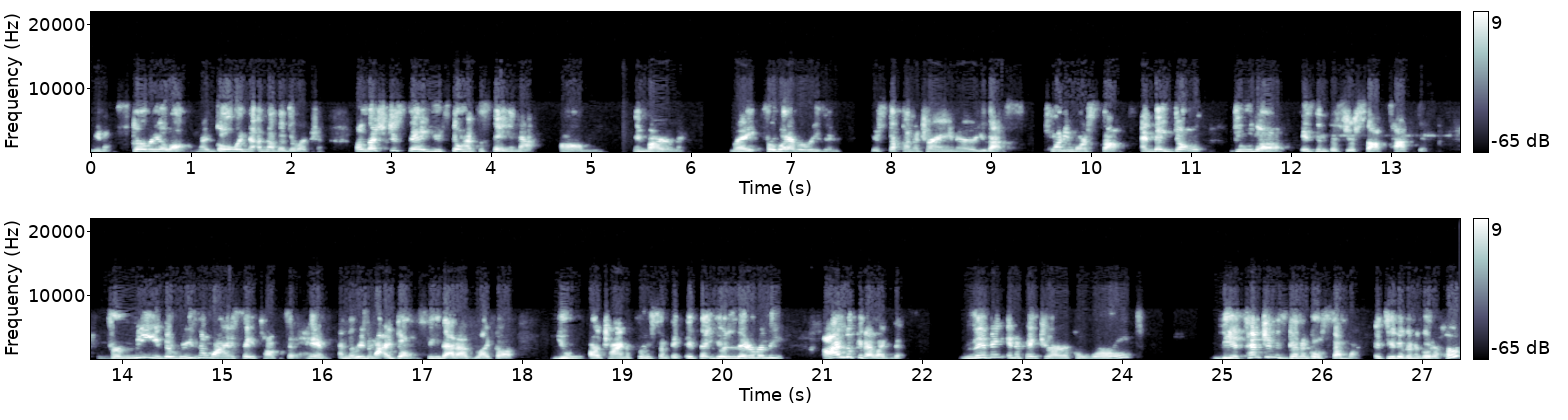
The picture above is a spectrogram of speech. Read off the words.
you know scurry along, like go in another direction. But let's just say you still have to stay in that um environment, right? For whatever reason, you're stuck on a train or you got 20 more stops, and they don't do the isn't this your stop tactic. Mm-hmm. For me, the reason why I say talk to him and the reason why I don't see that as like a you are trying to prove something is that you're literally, I look at it like this living in a patriarchal world, the attention is going to go somewhere. It's either going to go to her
